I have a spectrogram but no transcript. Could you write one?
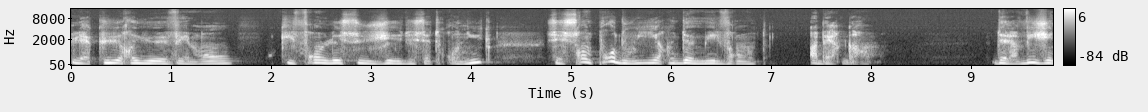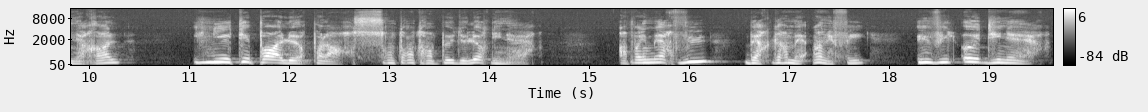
Les curieux événements qui font le sujet de cette chronique se sont produits en 2020 à Bergame. De la vie générale, ils n'y étaient pas à leur place, sentant un peu de l'ordinaire. À première vue, Bergame est en effet une ville ordinaire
